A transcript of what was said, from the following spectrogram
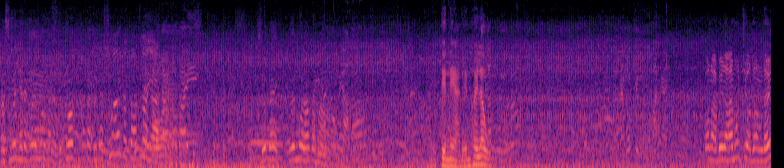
cái suối này có mua con này cũng tốt cái cái suối cái tốt rồi à? Suối đây cái mua nó cơ mà. Đấy, tiền nẻ đếm hơi lâu. con này bây giờ 21 triệu thằng lấy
